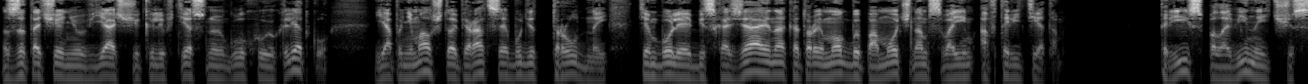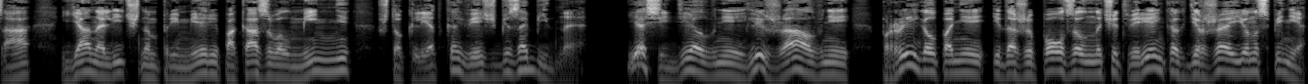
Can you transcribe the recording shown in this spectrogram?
заточению в ящик или в тесную глухую клетку, я понимал, что операция будет трудной, тем более без хозяина, который мог бы помочь нам своим авторитетом. Три с половиной часа я на личном примере показывал Минни, что клетка — вещь безобидная. Я сидел в ней, лежал в ней, прыгал по ней и даже ползал на четвереньках, держа ее на спине,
